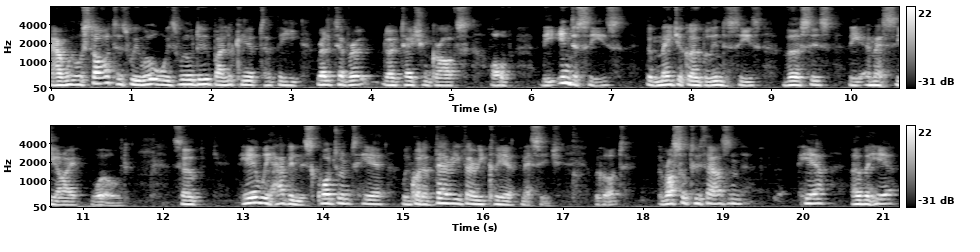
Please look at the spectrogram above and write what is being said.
Now we will start as we will always will do by looking at the relative rotation graphs of the indices the major global indices versus the MSCI world. So here we have in this quadrant here, we've got a very, very clear message. We've got the Russell 2000 here, over here,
